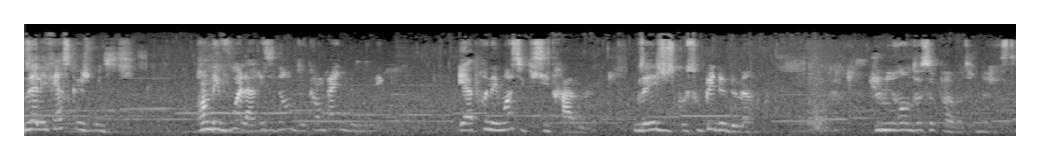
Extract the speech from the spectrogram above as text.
Vous allez faire ce que je vous dis. Rendez-vous à la résidence de campagne de époux. Et apprenez-moi ce qui s'y trame. Vous allez jusqu'au souper de demain. Je m'y rends de ce pas, votre majesté.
